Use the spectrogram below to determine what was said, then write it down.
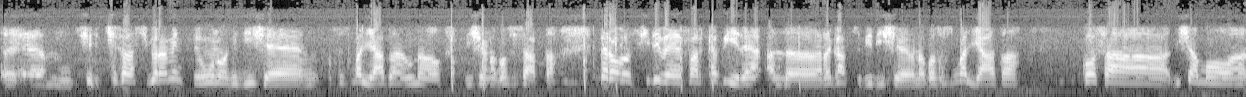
ehm, ci, ci, sarà sicuramente uno che dice una cosa sbagliata e uno dice una cosa esatta, però si deve far capire al ragazzo che dice una cosa sbagliata cosa, diciamo,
